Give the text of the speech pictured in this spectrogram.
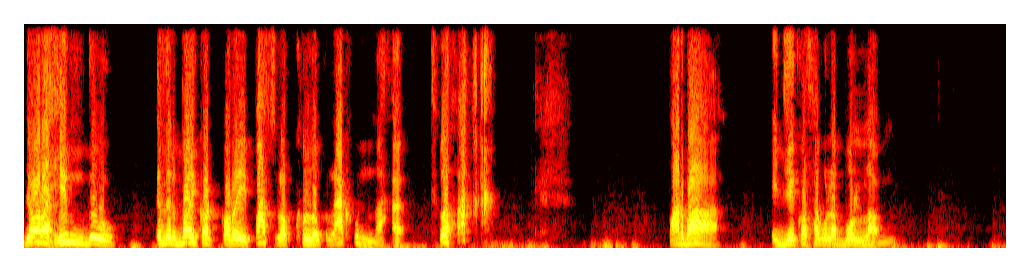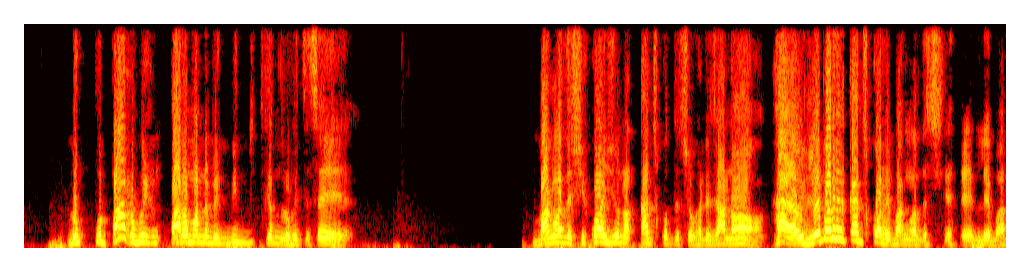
যে ওরা হিন্দু, এদের বয়কট করো, এই পাঁচ লক্ষ লোক রাখুন না। পারবা? এই যে কথাগুলো বললাম, রূপপুর পারমাণবিক- পারমাণবিক বিদ্যুৎ কেন্দ্র হইতেছে। বাংলাদেশি কয়জন কাজ করতেছে ওখানে জানো? হ্যাঁ ওই লেবারের কাজ করে বাংলাদেশে লেবার।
